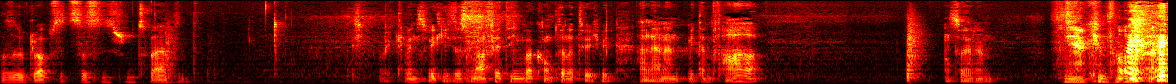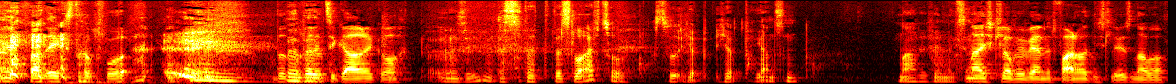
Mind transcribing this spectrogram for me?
Also du glaubst jetzt, dass es schon zwei sind. Wenn es wirklich das Mafia-Ding war, kommt er natürlich mit allein mit einem Fahrer. Und so einem. Ja, genau. Fahrt extra vor. Dort noch eine Zigarre geraucht. Das, das, das läuft so. ich habe ich hab die ganzen Mafia-Filme gesehen. Na, ich glaube, wir werden den Fall heute nicht lösen, aber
